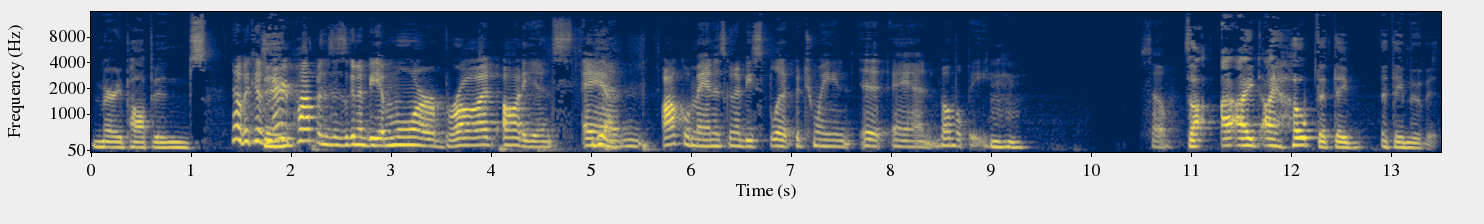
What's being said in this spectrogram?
Mary Poppins. No, because Thing. Mary Poppins is going to be a more broad audience, and Aquaman is going to be split between it and Bumblebee. Mm-hmm. So So I, I I hope that they that they move it.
